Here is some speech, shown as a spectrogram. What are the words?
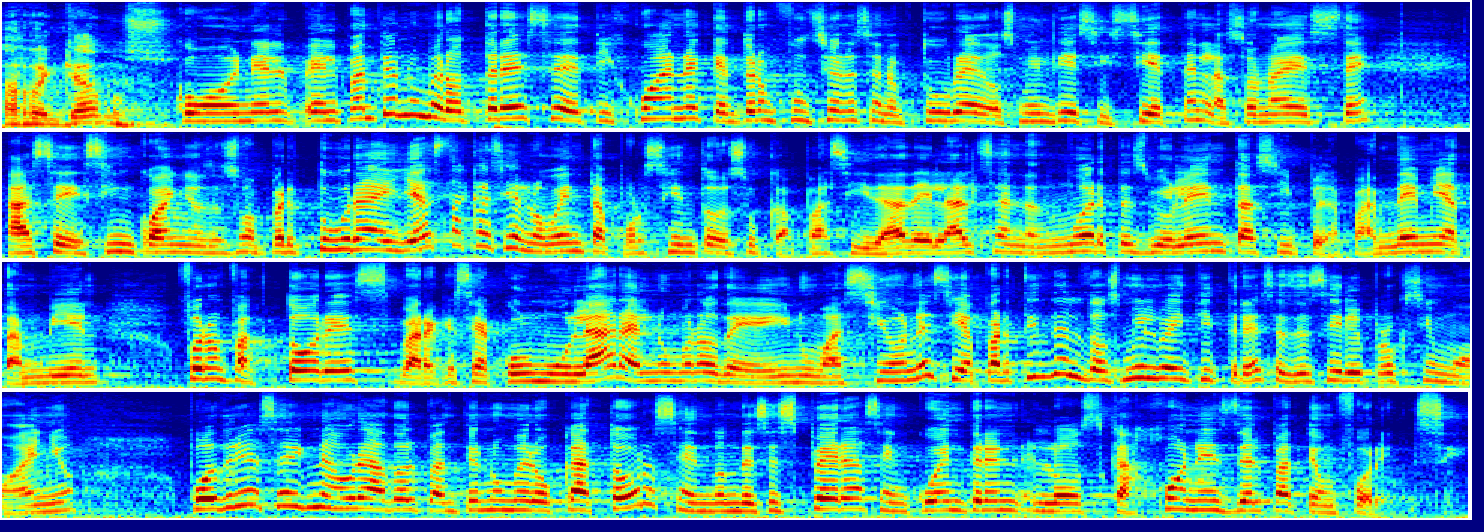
Arrancamos. con el, el Panteón número 13 de Tijuana, que entró en funciones en octubre de 2017 en la zona este, hace cinco años de su apertura y ya está casi al 90% de su capacidad. El alza en las muertes violentas y la pandemia también fueron factores para que se acumulara el número de inhumaciones y a partir del 2023, es decir, el próximo año, podría ser inaugurado el Panteón número 14, en donde se espera se encuentren los cajones del Panteón Forense.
